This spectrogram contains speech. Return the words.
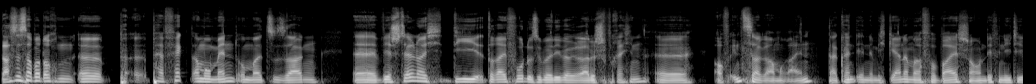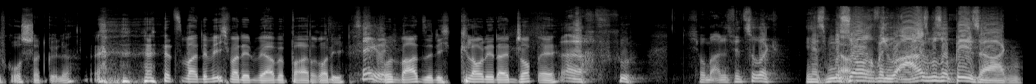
Das ist aber doch ein äh, p- perfekter Moment, um mal zu sagen, Äh, wir stellen euch die drei Fotos, über die wir gerade sprechen, äh, auf Instagram rein. Da könnt ihr nämlich gerne mal vorbeischauen. Definitiv Großstadtgülle. Jetzt mal nehme ich mal den Werbepart, Ronny. Sehr gut. Und Wahnsinn, ich klau dir deinen Job, ey. Ach, puh. Ich hole mal alles wieder zurück. Jetzt musst du auch, wenn du A hast, musst du auch B sagen.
